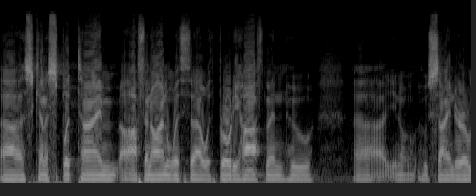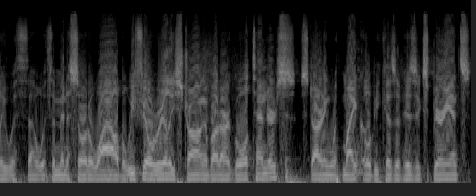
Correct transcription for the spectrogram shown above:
Uh, it's kind of split time off and on with uh, with Brody Hoffman, who uh, you know, who signed early with uh, with the Minnesota Wild. But we feel really strong about our goaltenders, starting with Michael because of his experience.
